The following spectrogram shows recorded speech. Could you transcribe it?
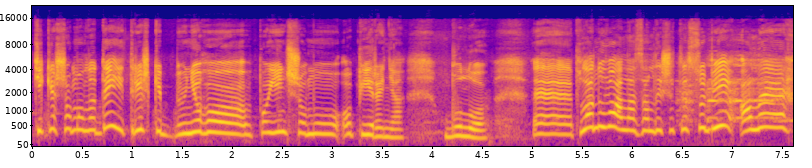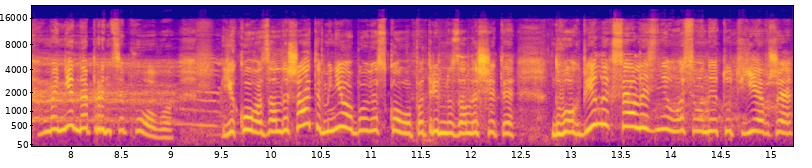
Тільки що молодий, і трішки в нього по-іншому опірення було. Е, планувала залишити собі, але мені не принципово якого залишати. Мені обов'язково потрібно залишити двох білих селезнів. Ось вони тут є вже.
